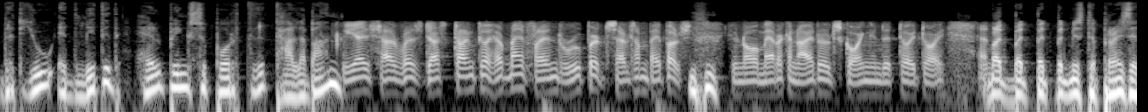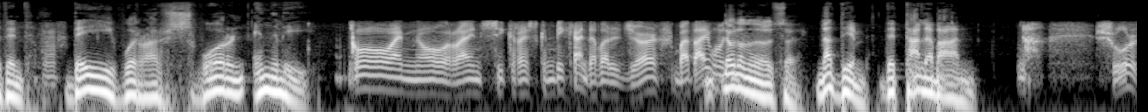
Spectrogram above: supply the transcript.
that you admitted helping support the Taliban. yes, I was just trying to help my friend Rupert sell some papers. Mm-hmm. you know, American Idol's going in the toy-toy. And But, but, but, but, Mr. President, mm-hmm. they were our sworn enemy. I know Ryan Seacrest can be kind of a jerk, but I was No, no, no, no, sir. Not them. The Taliban. sure.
